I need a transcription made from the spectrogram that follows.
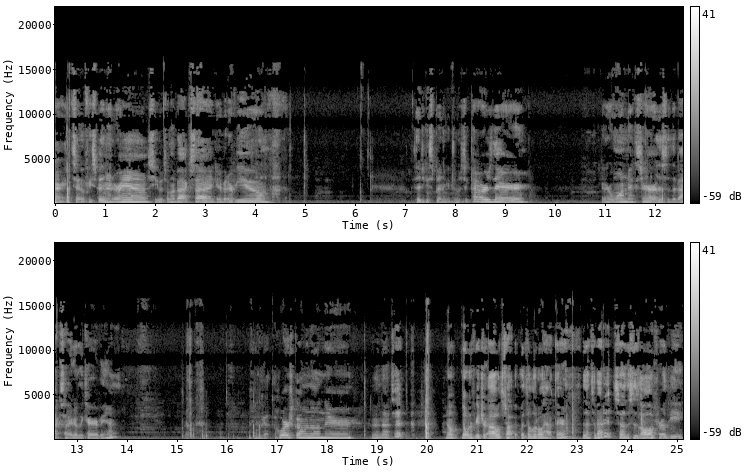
All right, so if we spin it around, see what's on the back side, get a better view. So you can spin and get the mystic powers there. Got her wand next to her. This is the back side of the caravan. We've got the horse going on there. And that's it. Nope, don't want to forget your owl with top it with a little hat there. But that's about it. So this is all for the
